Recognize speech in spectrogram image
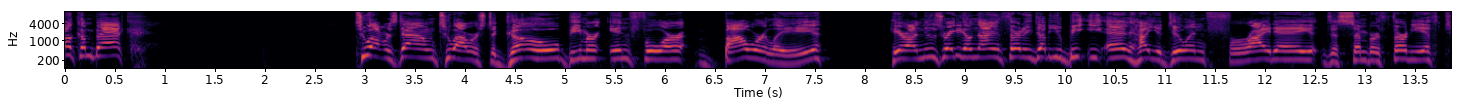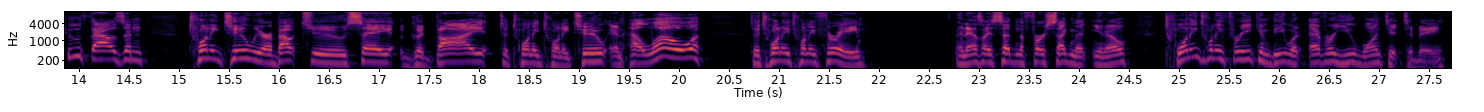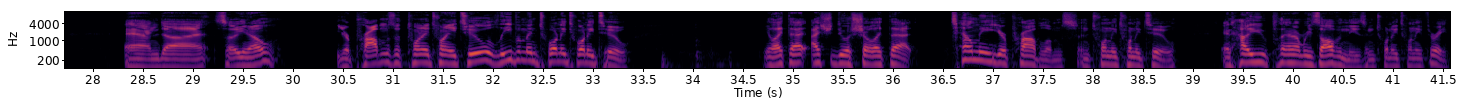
welcome back. Two hours down, two hours to go. Beamer in for Bauerle here on News Radio 930 WBEN. How you doing? Friday, December 30th, 2022. We are about to say goodbye to 2022 and hello to 2023. And as I said in the first segment, you know, 2023 can be whatever you want it to be. And uh, so, you know, your problems with 2022, leave them in 2022. You like that? I should do a show like that. Tell me your problems in 2022 and how you plan on resolving these in 2023.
